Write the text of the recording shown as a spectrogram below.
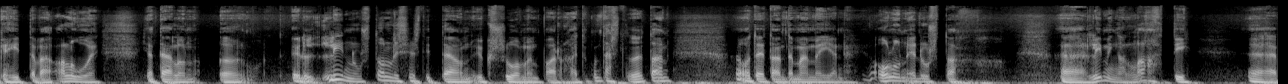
kehittävä alue. Ja täällä on ö, linnustollisesti tämä on yksi Suomen parhaita. Kun tästä otetaan, otetaan tämä meidän Oulun edusta, ää, Limingan Lahti, ää,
